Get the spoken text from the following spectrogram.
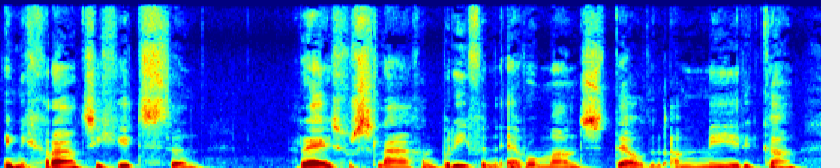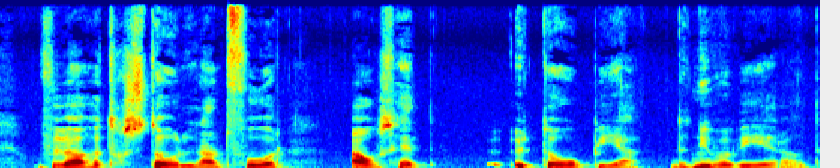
Immigratiegidsen, reisverslagen, brieven en romans stelden Amerika, ofwel het gestolen land, voor als het utopia, de nieuwe wereld.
